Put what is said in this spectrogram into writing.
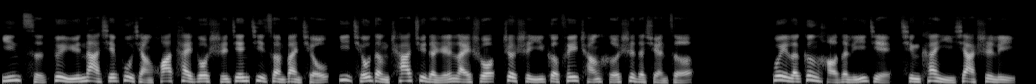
因此，对于那些不想花太多时间计算半球、一球等差距的人来说，这是一个非常合适的选择。为了更好的理解，请看以下示例：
